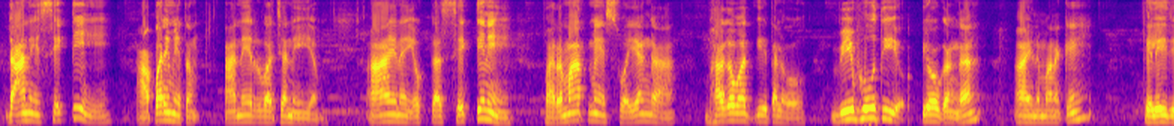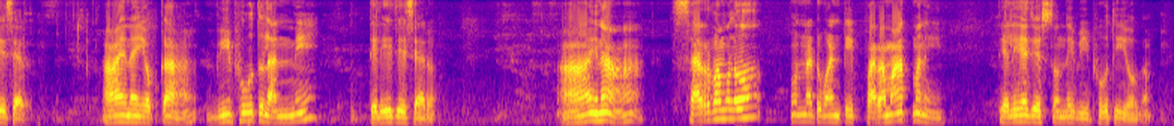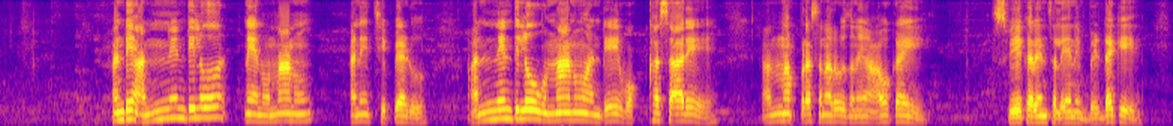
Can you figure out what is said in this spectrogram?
దాని శక్తి అపరిమితం అనిర్వచనీయం. ఆయన యొక్క శక్తిని పరమాత్మే స్వయంగా భగవద్గీతలో విభూతి యోగంగా ఆయన మనకి తెలియజేశారు. ఆయన యొక్క విభూతులన్నీ తెలియజేశారు. ఆయన సర్వములో ఉన్నటువంటి పరమాత్మని తెలియజేస్తుంది విభూతి యోగం. అంటే అన్నింటిలో నేనున్నాను అని చెప్పాడు. అన్నింటిలో ఉన్నాను అంటే ఒక్కసారే అన్నప్రసన రోజునే ఆవకాయ స్వీకరించలేని బిడ్డకి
